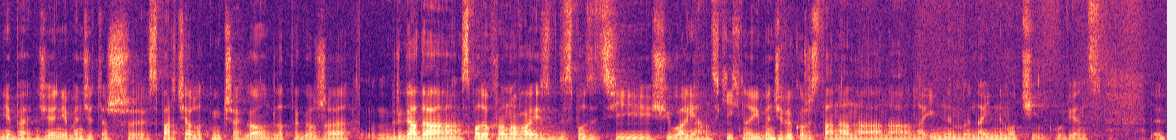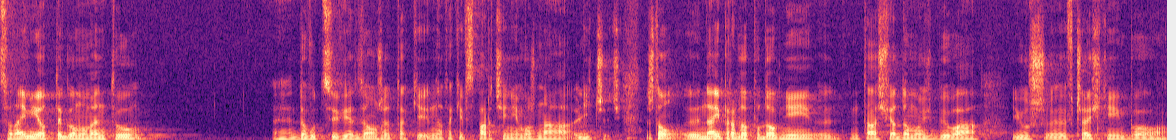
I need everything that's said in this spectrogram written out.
nie będzie, nie będzie też e, wsparcia lotniczego, dlatego że brygada spadochronowa jest w dyspozycji sił alianckich, no i będzie wykorzystana na, na, na, innym, na innym odcinku, więc e, co najmniej od tego momentu Dowódcy wiedzą, że takie, na takie wsparcie nie można liczyć. Zresztą y, najprawdopodobniej y, ta świadomość była już wcześniej, bo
